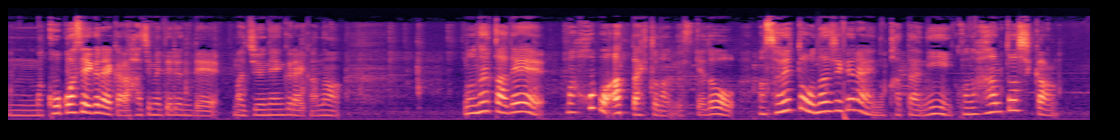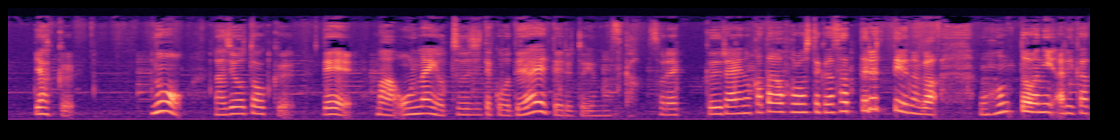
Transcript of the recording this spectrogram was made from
うんまあ、高校生ぐらいから始めてるんで、まあ、10年ぐらいかな、の中で、まあ、ほぼ会った人なんですけど、まあ、それと同じぐらいの方に、この半年間、約のラジオトークで、まあ、オンラインを通じてこう出会えてると言いますか、それぐらいの方がフォローしてくださってるっていうのが、もう本当にありが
